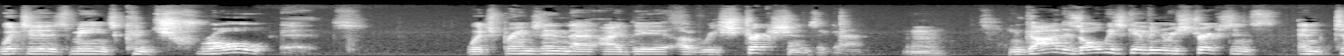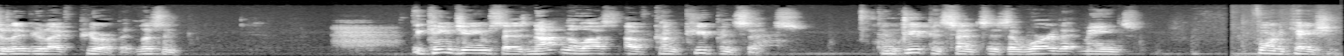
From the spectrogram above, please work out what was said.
which is means control it, which brings in that idea of restrictions again. Mm. And God is always giving restrictions and to live your life pure. But listen, the King James says, not in the lust of concupiscence. Concupiscence is a word that means fornication.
